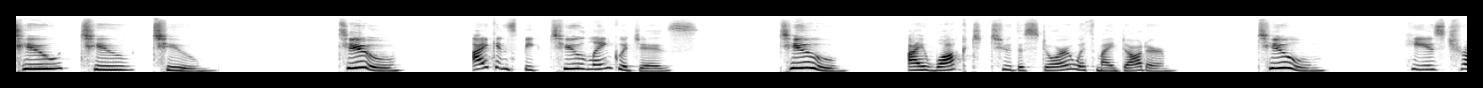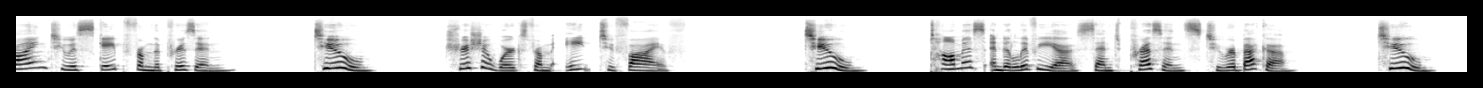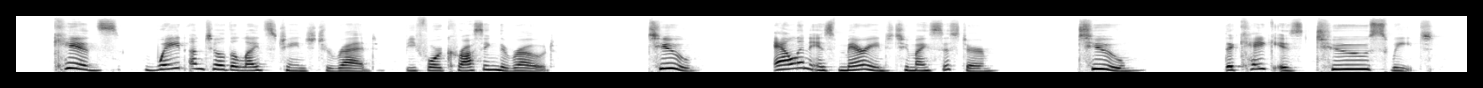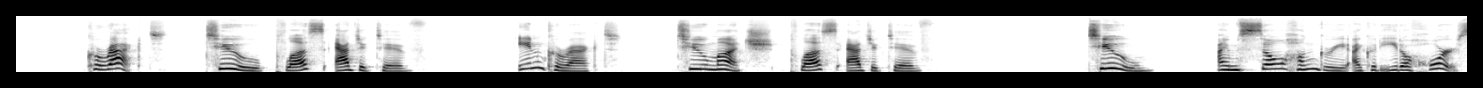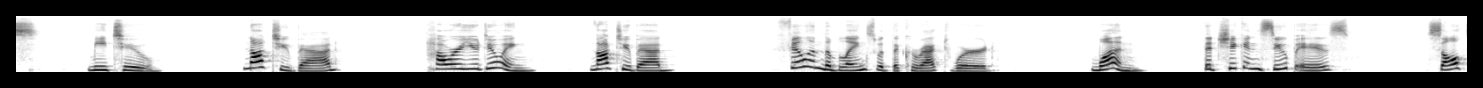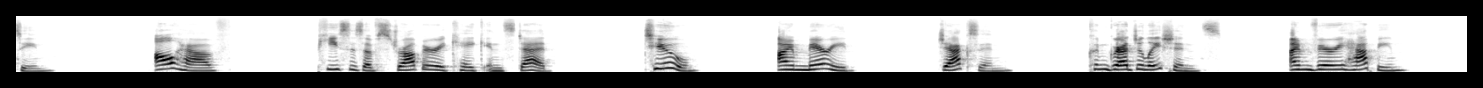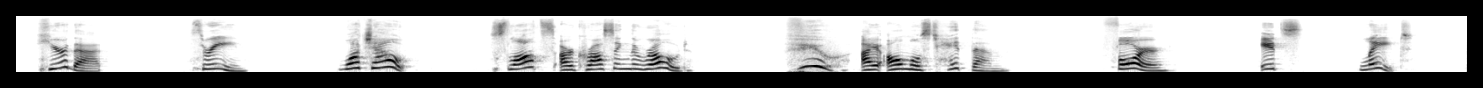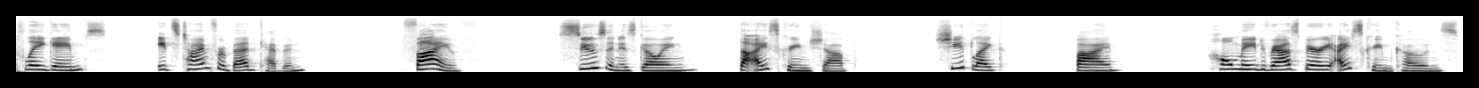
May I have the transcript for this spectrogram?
Two, two, two. Two. I can speak two languages. Two. I walked to the store with my daughter. Two. He is trying to escape from the prison. Two. Trisha works from 8 to 5. 2. Thomas and Olivia sent presents to Rebecca. 2. Kids, wait until the lights change to red before crossing the road. 2. Alan is married to my sister. 2. The cake is too sweet. Correct. 2 plus adjective. Incorrect. Too much plus adjective. 2. I'm so hungry I could eat a horse. Me too. Not too bad. How are you doing? Not too bad. Fill in the blanks with the correct word. 1. The chicken soup is salty. I'll have pieces of strawberry cake instead. 2. I'm married. Jackson. Congratulations. I'm very happy. Hear that. 3. Watch out! Sloths are crossing the road. Phew, I almost hit them. 4. It's late. Play games. It's time for bed, Kevin. 5. Susan is going the ice cream shop. She'd like buy homemade raspberry ice cream cones.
